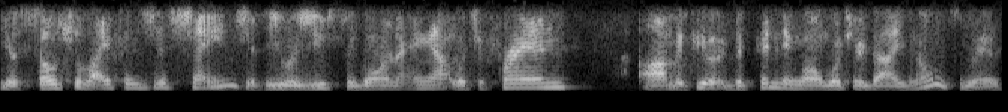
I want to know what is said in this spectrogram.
Your social life has just changed. If you were used to going to hang out with your friends, um, if you're depending on what you're diagnosed with,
